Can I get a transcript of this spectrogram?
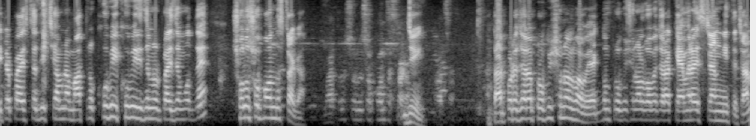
এটা প্রাইসটা দিচ্ছি আমরা মাত্র খুবই খুবই রিজনেবল প্রাইসের মধ্যে ষোলোশো পঞ্চাশ টাকা। মাত্র 1650 টাকা। জি। আচ্ছা। তারপরে যারা প্রফেশনাল ভাবে একদম প্রফেশনাল ভাবে যারা ক্যামেরা স্ট্যান্ড নিতে চান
